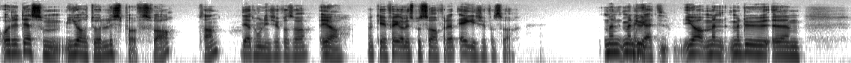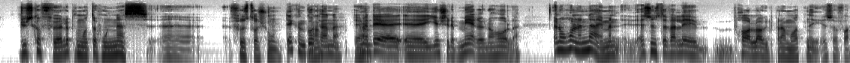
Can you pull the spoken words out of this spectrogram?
og det er det som gjør at du har lyst på svar. Sant? Det at hun ikke får svar. Ja. Ok, For jeg har lyst på svar fordi jeg ikke får svar. Men, men, Men du, greit. Ja, men, men du ehm, Du skal føle på en måte hennes eh, frustrasjon. Det kan godt Ja. hende, Ja. men det eh, gjør ikke det mer underholdende. Underholdende, nei, men jeg syns det er veldig bra lagd på den måten. i, så fall.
